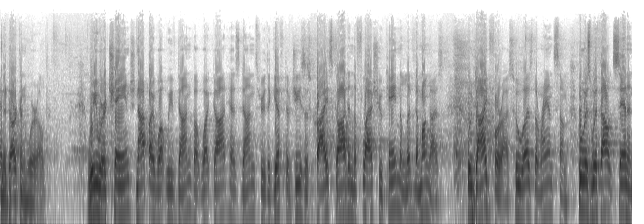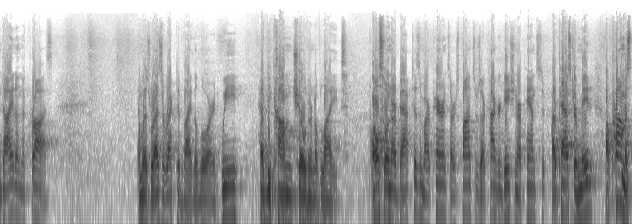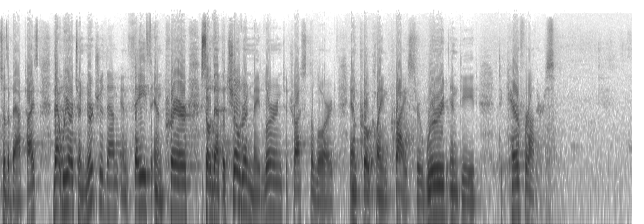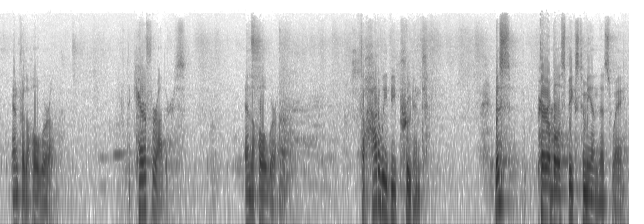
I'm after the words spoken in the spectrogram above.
in a darkened world. We were changed not by what we've done, but what God has done through the gift of Jesus Christ, God in the flesh, who came and lived among us, who died for us, who was the ransom, who was without sin and died on the cross, and was resurrected by the Lord. We have become children of light. Also, in our baptism, our parents, our sponsors, our congregation, our, pastor, our pastor made a promise to the baptized that we are to nurture them in faith and prayer so that the children may learn to trust the Lord and proclaim Christ through word and deed to care for others and for the whole world. To care for others and the whole world. So, how do we be prudent? This parable speaks to me in this way.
